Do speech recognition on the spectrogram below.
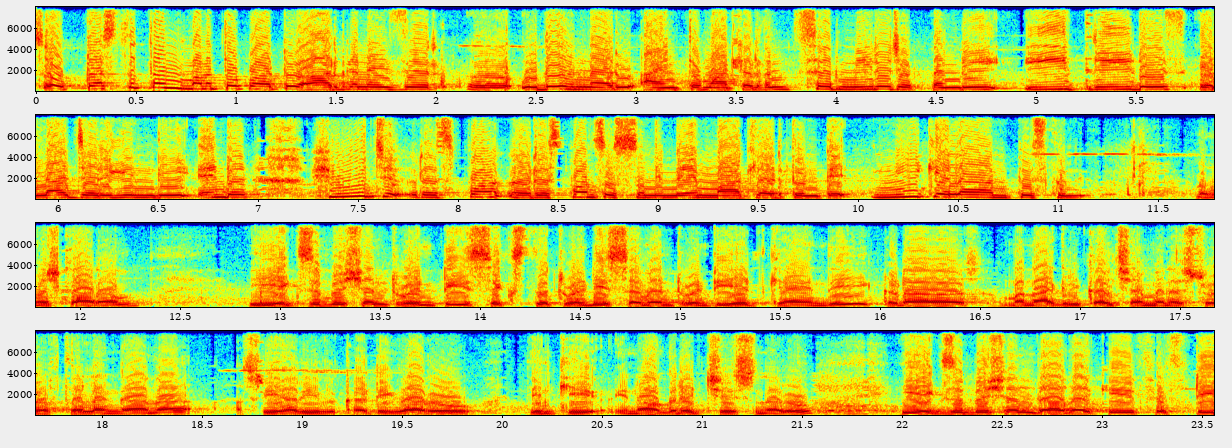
so ప్రస్తుతం మనతో పాటు ఆర్గనైజర్ ఉదయ్ ఉన్నారు. ఆయనతో మాట్లాడదాం. సార్ మీరు చెప్పండి ఈ త్రీ డేస్ ఎలా జరిగింది? అండ్ హ్యూజ్ రెస్పాన్స్ రెస్పాన్స్ వస్తుంది మేము మాట్లాడుతుంటే. మీకు ఎలా అనిపిస్తుంది? నమస్కారం. ఈ exhibition twenty sixth twenty seven twenty ఎయిత్కి అయింది. ఇక్కడ మన agriculture minister of Telangana Srihari వికటి గారు దీనికి ఇనాగ్రేట్ చేసినారు. ఈ ఎగ్జిబిషన్ దాదాపు ఫిఫ్టీ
